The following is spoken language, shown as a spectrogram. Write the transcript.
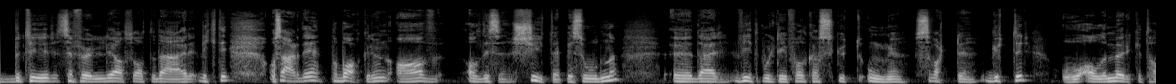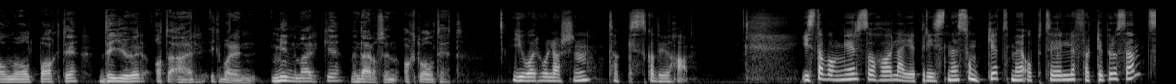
betyr selvfølgelig altså at det er viktig. Og så er det det på bakgrunn av alle disse skyteepisodene eh, der hvite politifolk har skutt unge, svarte gutter, og alle mørketallene og alt bak det. Det gjør at det er ikke bare en minnemerke, men det er også en aktualitet. Joar Ho Larsen, takk skal du ha. I Stavanger så har leieprisene sunket med opptil 40%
